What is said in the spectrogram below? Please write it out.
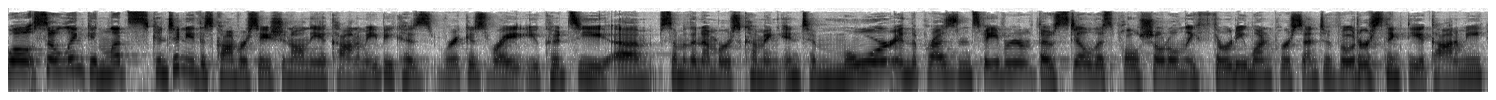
Well, so Lincoln, let's continue this conversation on the economy because Rick is right. You could see um, some of the numbers coming into more in the president's favor, though still this poll showed only 31% of voters think the economy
